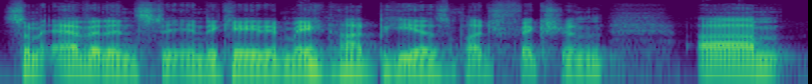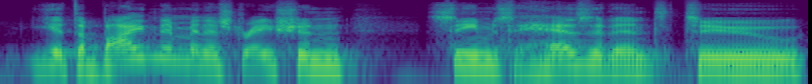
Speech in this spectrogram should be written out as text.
some evidence to indicate it may not be as much fiction. Um, yet the Biden administration seems hesitant to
